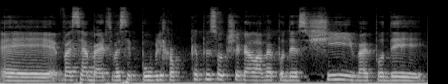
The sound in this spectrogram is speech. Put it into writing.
é, vai ser aberto, vai ser público. Qualquer pessoa que chegar lá vai poder assistir, vai poder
